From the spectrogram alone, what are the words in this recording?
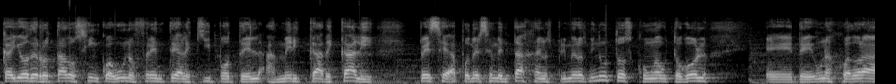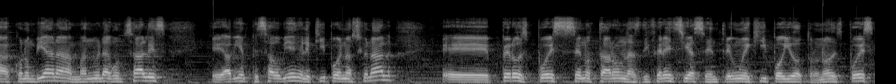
Cayó derrotado 5 a 1 frente al equipo del América de Cali, pese a ponerse en ventaja en los primeros minutos con un autogol eh, de una jugadora colombiana, Manuela González. Eh, había empezado bien el equipo de Nacional, eh, pero después se notaron las diferencias entre un equipo y otro. ¿no? Después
